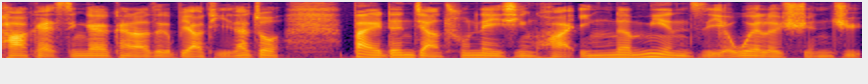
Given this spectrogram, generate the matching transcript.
Podcast 应该看到这个标题，他说拜登讲出内心话，赢了面子也为了选举。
